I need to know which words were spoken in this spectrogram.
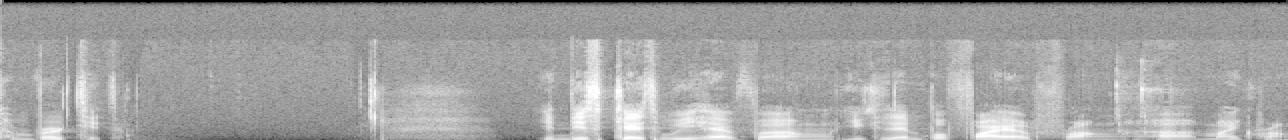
converted. In this case, we have an example file from uh, Micron.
